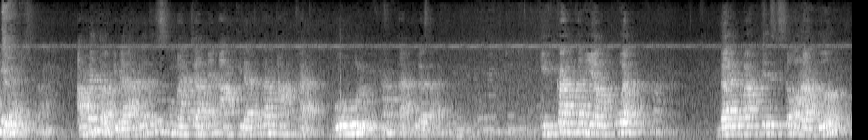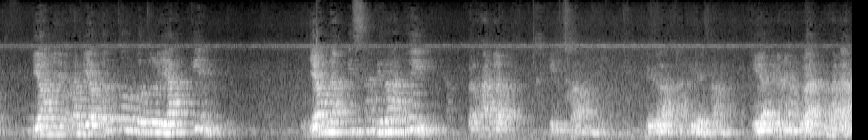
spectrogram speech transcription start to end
Akidah Islam. Apa itu akidah? Akidah itu semacamnya akidah itu kan akad, guhul, ikatan, itu dasarnya. Ikatan yang kuat dari batin seseorang itu yang menyebabkan dia betul-betul yakin yang tidak bisa diragui terhadap keislaman itulah akidah Islam keyakinan yang kuat terhadap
